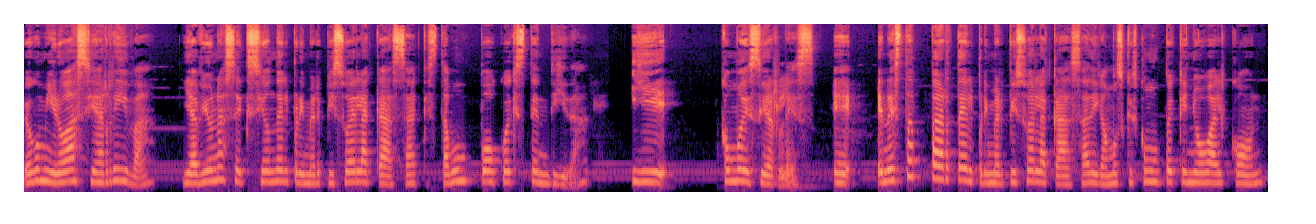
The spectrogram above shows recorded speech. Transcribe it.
Luego miró hacia arriba y había una sección del primer piso de la casa que estaba un poco extendida y, ¿cómo decirles? Eh, en esta parte del primer piso de la casa, digamos que es como un pequeño balcón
